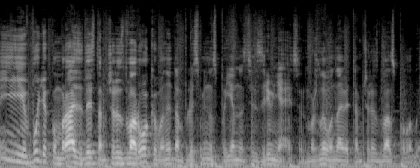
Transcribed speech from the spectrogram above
І в будь-якому разі, десь там через 2 роки вони там плюс-мінус по ємності зрівняються. Можливо, навіть там через 2,5.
